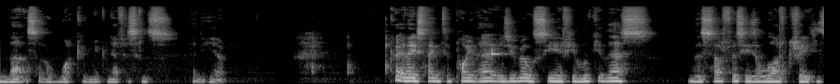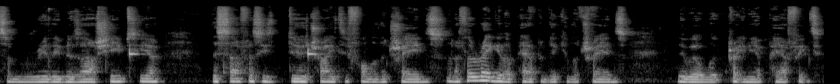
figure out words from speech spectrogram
that sort of work of magnificence in here. Quite a nice thing to point out, as you will see if you look at this, the surfaces, although I've created some really bizarre shapes here, the surfaces do try to follow the treads, and if they're regular perpendicular treads, they will look pretty near perfect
